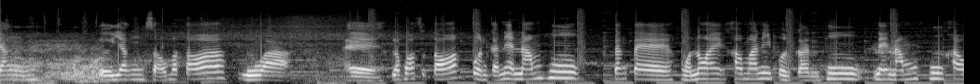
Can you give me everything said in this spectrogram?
ยังเออยังเสามาตหรือว่า เออรพสตเปิดกันแนะนำให้ตั้งแต่หัวน้อยเข้ามานี่เปิดกันให้แนะนำให้เข้า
